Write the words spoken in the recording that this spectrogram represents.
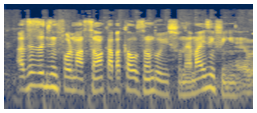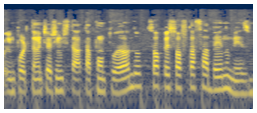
Às vezes a desinformação acaba causando isso, né? Mas enfim, é, o importante é a gente tá, tá pontuando, só o pessoal ficar sabendo mesmo.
